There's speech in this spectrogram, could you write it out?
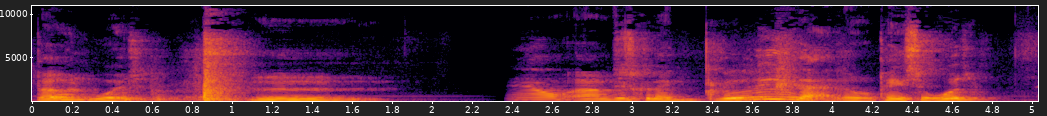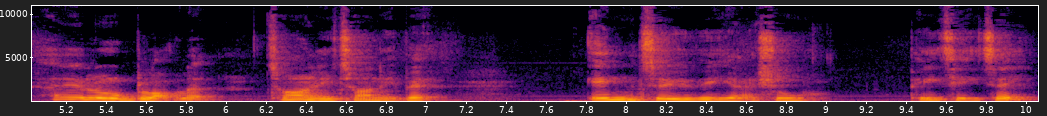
burnt wood. Mmm. Now I'm just going to glue that little piece of wood, a little blocklet, tiny, tiny bit, into the actual PTT.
